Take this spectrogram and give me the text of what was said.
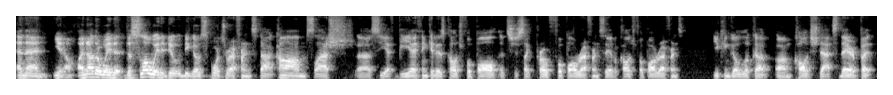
and then, you know, another way to the slow way to do it would be go sportsreference.com slash uh, CFB. I think it is college football. It's just like pro football reference. They have a college football reference. You can go look up um, college stats there, but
